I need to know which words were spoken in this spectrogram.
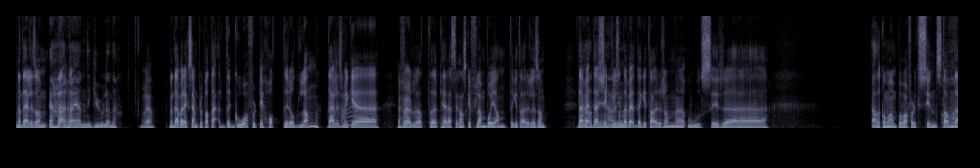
Men det er liksom Ja, her det, har jeg en gul en, ja. ja. Men det er bare eksempler på at det, det går fort i hotrod-land. Det er liksom ikke Jeg føler at eh, PRS er ganske flamboyante gitarer, liksom. Det er, Ja, det er det er skikkelig det sånn det, er, det er gitarer som eh, oser eh, Ja, det kommer an på hva folk syns, da. Om det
